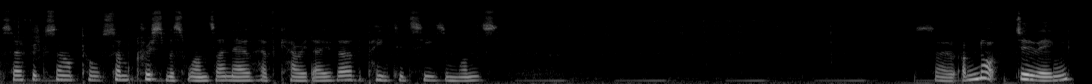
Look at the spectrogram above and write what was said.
So for example some Christmas ones I know have carried over the painted season ones So I'm not doing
